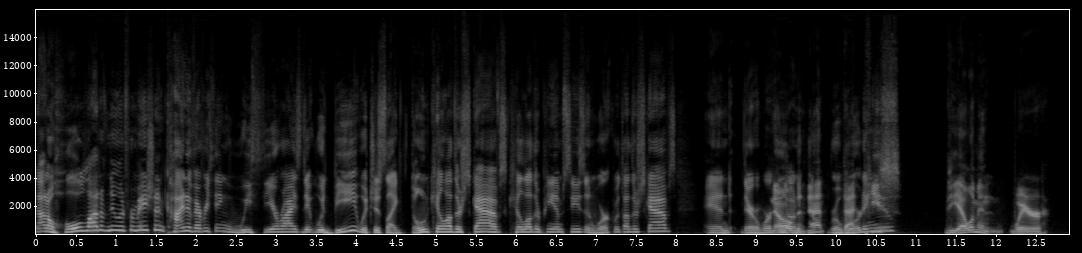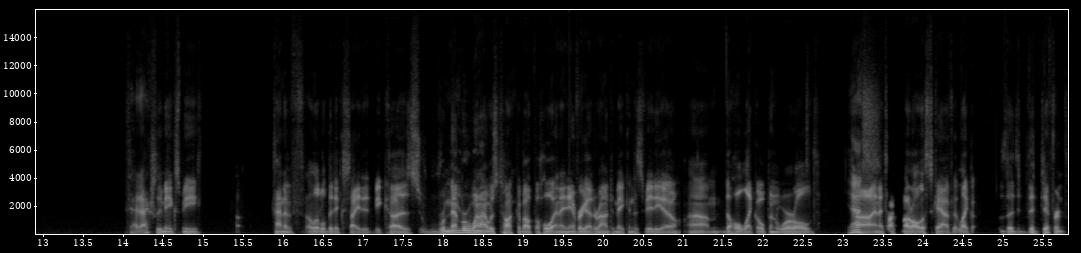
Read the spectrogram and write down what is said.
not a whole lot of new information. Kind of everything we theorized it would be, which is like don't kill other scavs, kill other PMCs, and work with other scavs. And they're working no, on but that rewarding that you. the element where that actually makes me uh, kind of a little bit excited because remember when I was talking about the whole, and I never got around to making this video, um, the whole like open world, Yes. uh, and I talked about all the scav, like the the different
